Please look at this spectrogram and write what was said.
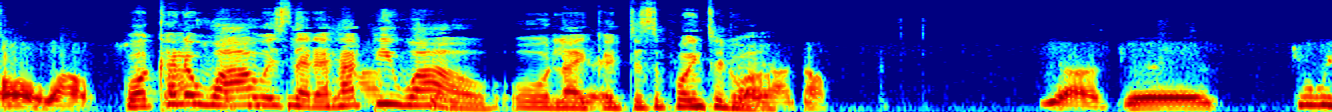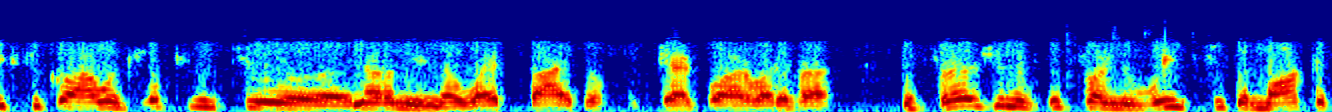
Oh wow! What kind of wow is that? A happy wow or like yeah. a disappointed wow? Yeah, no. yeah. The two weeks ago, I was looking to, uh, you know what I mean, the website of the Jaguar, whatever. The version of this one went to the market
